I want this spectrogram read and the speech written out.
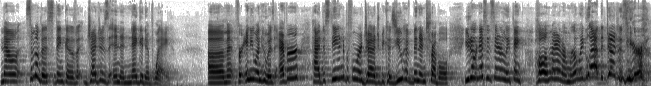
Now, some of us think of judges in a negative way. Um, for anyone who has ever had to stand before a judge because you have been in trouble, you don't necessarily think, oh man, I'm really glad the judge is here.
